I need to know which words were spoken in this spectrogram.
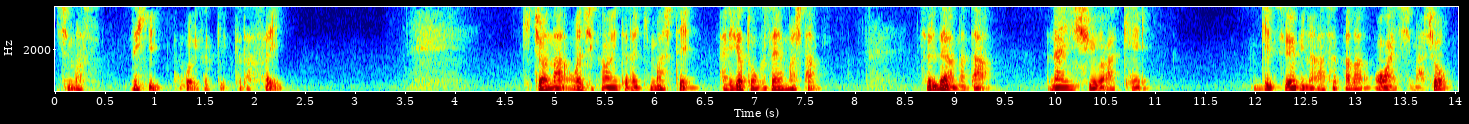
します。ぜひお声かけください。貴重なお時間をいただきましてありがとうございました。それではまた来週明け月曜日の朝からお会いしましょう。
